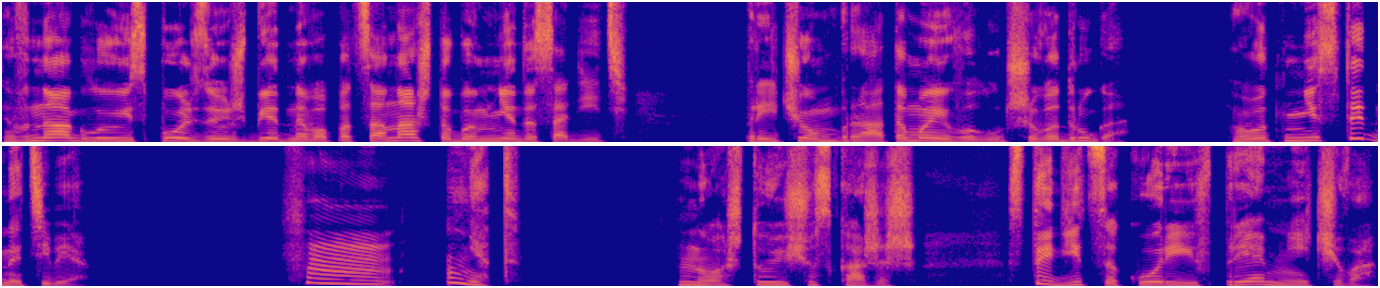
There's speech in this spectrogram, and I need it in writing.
В наглую используешь бедного пацана, чтобы мне досадить. Причем брата моего лучшего друга. Вот не стыдно тебе?» «Хм, нет». «Ну а что еще скажешь? Стыдиться Кори и впрямь нечего.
